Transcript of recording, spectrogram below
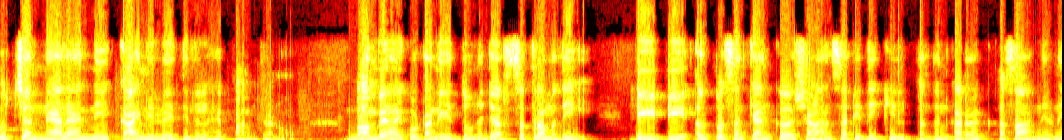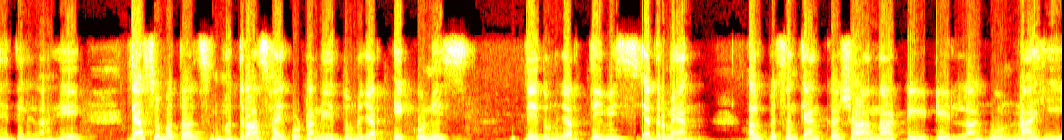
उच्च न्यायालयाने काय निर्णय दिलेला आहे पहा मित्रांनो बॉम्बे हायकोर्टाने दोन हजार सतरामध्ये मध्ये टीईटी अल्पसंख्याक शाळांसाठी देखील बंधनकारक असा निर्णय दिलेला आहे. त्यासोबतच मद्रास हायकोर्टाने दोन हजार एकोणीस ते दोन हजार तेवीस या दरम्यान अल्पसंख्याक शाळांना टीईटी लागू नाही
